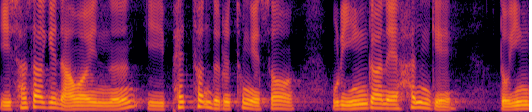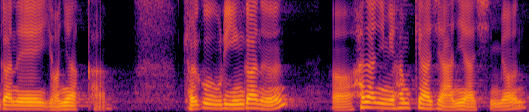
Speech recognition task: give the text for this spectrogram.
이 사사기에 나와 있는 이 패턴들을 통해서 우리 인간의 한계 또 인간의 연약함 결국 우리 인간은 어, 하나님이 함께하지 아니하시면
